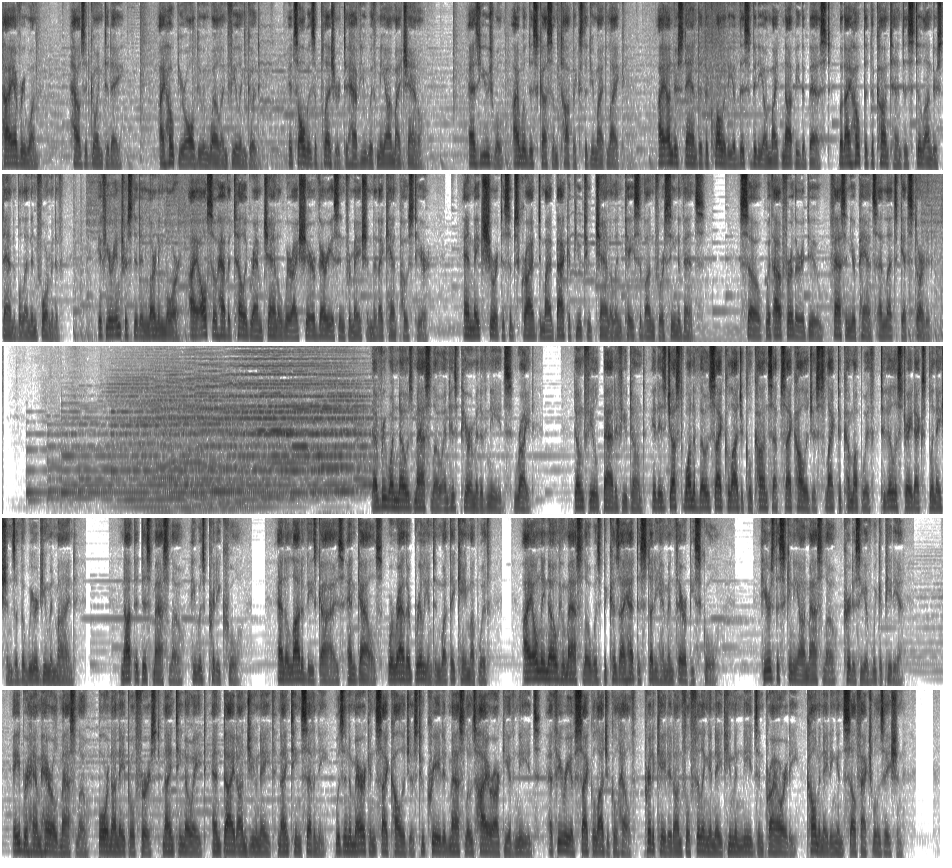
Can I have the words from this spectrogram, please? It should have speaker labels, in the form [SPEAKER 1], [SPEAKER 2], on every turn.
[SPEAKER 1] Hi everyone. How's it going today? I hope you're all doing well and feeling good. It's always a pleasure to have you with me on my channel. As usual, I will discuss some topics that you might like. I understand that the quality of this video might not be the best, but I hope that the content is still understandable and informative. If you're interested in learning more, I also have a telegram channel where I share various information that I can't post here. And make sure to subscribe to my backup YouTube channel in case of unforeseen events. So, without further ado, fasten your pants and let's get started. Everyone knows Maslow and his pyramid of needs, right? Don't feel bad if you don't, it is just one of those psychological concepts psychologists like to come up with to illustrate explanations of the weird human mind. Not that this Maslow, he was pretty cool. And a lot of these guys and gals were rather brilliant in what they came up with. I only know who Maslow was because I had to study him in therapy school. Here's the skinny on Maslow, courtesy of Wikipedia. Abraham Harold Maslow, born on April 1, 1908 and died on June 8, 1970, was an American psychologist who created Maslow's hierarchy of needs, a theory of psychological health, predicated on fulfilling innate human needs in priority, culminating in self-actualization.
